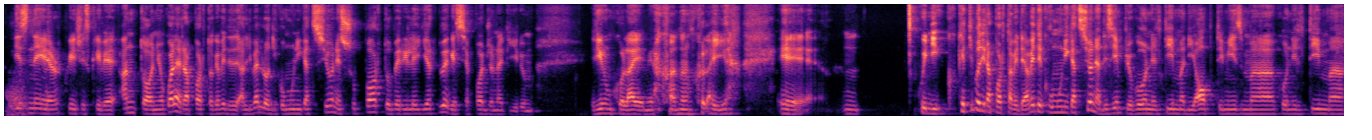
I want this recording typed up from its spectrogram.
di Snare, qui ci scrive Antonio, qual è il rapporto che avete a livello di comunicazione e supporto per i layer 2 che si appoggiano a Ethereum? Ethereum con la E, mi raccomando, non con la I. E, mh, quindi che tipo di rapporto avete? Avete comunicazione ad esempio con il team di Optimism, con il team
